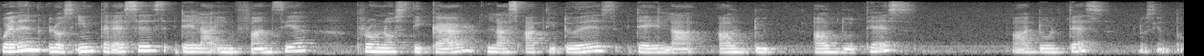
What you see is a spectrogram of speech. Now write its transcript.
¿Pueden los intereses de la infancia pronosticar las aptitudes de la adultez? Adultez, lo siento.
